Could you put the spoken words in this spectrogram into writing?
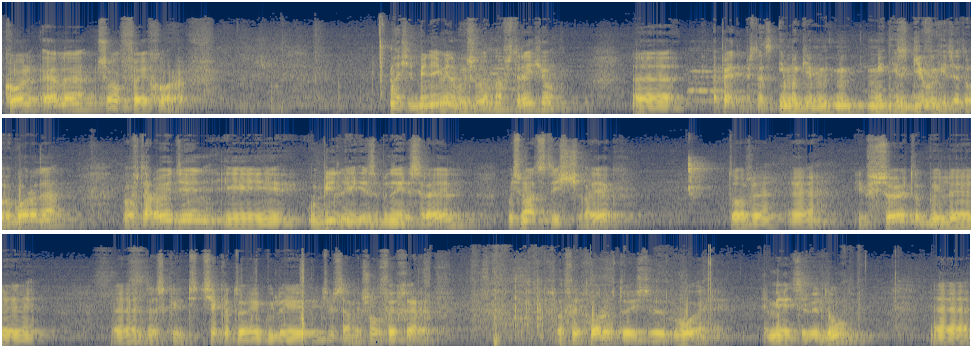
коль эле шалфей хоров». Значит, Бенямин вышел им навстречу, опять написано, из Гивы, из этого города, во второй день, и убили из Бне Израиль 18 тысяч человек тоже. Э, и все это были, э, так сказать, те, которые были те самые, шолфехеров. Шолфехоров, то есть воины. Имеется в виду, э,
